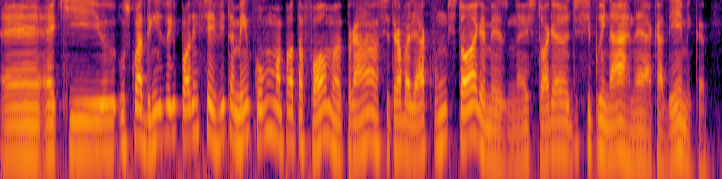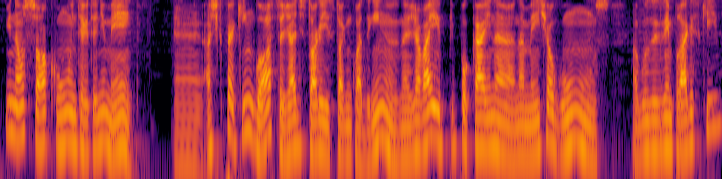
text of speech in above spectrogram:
é, é, que os quadrinhos ele podem servir também como uma plataforma para se trabalhar com história mesmo, né? História disciplinar, né? Acadêmica e não só com entretenimento. É, acho que para quem gosta já de história e história em quadrinhos, né, já vai pipocar aí na, na mente alguns, alguns exemplares que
